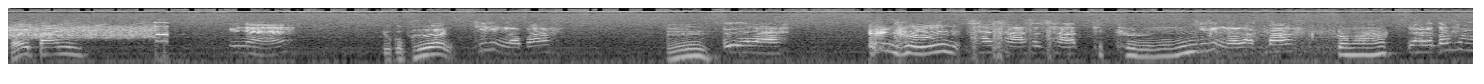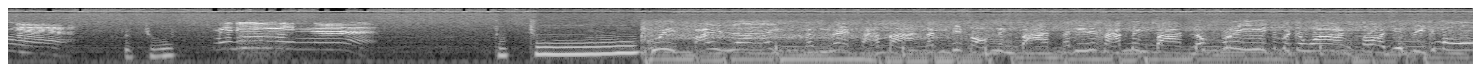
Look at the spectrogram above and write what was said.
เฮ้ยปังอยู่ไหนอยู่กับเพื่อน คิดถึงเราปะอืม เอออะ ไรถึง ช้าช้าชัดชัดคิดถึง ๆคิดถึงเรารักปะก็รัก เราต้องทำไงอะ จุ๊บไม่ได้ยินน่ะคุยไปเลย นาทีแรก 3 บาท นาทีที่ 2 1 บาท นาทีที่ 3 1 บาท แล้วฟรีจนกว่าจะวางตลอด 24 ชั่วโมง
